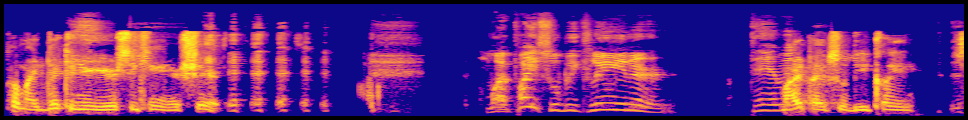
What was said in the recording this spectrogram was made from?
put my dick in your ear so you can't hear shit. my pipes will be cleaner. Damn My it. pipes will be clean. Dude,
